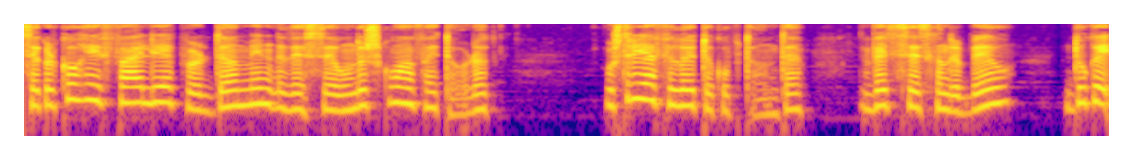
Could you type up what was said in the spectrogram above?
se kërkohej falje për dëmin dhe se u ndëshkuan fajtorët. Ushtria filloi të kuptonte, veçse Skënderbeu dukej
